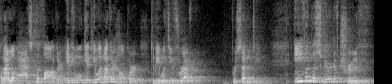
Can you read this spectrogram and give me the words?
And I will ask the Father, and he will give you another helper to be with you forever. Verse 17. Even the Spirit of truth,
